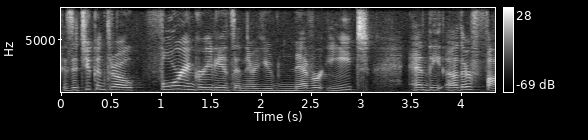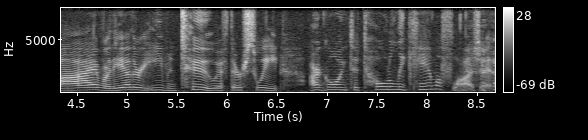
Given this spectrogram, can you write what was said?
is that you can throw four ingredients in there you'd never eat, and the other five, or the other even two if they're sweet, are going to totally camouflage it.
